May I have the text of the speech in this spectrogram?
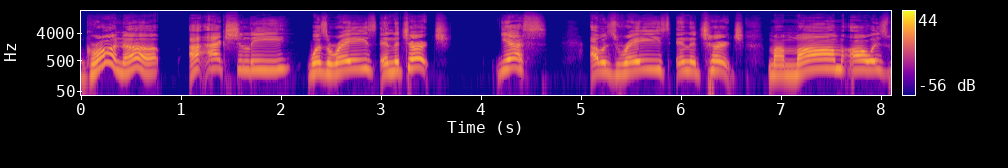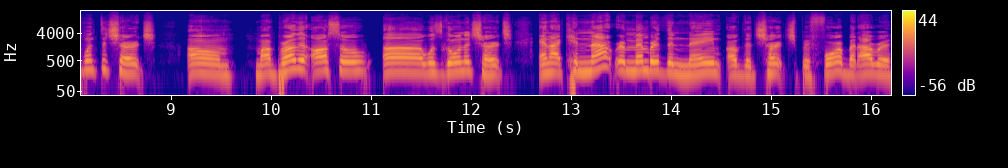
growing up, I actually was raised in the church. Yes, I was raised in the church. My mom always went to church. Um, my brother also uh was going to church, and I cannot remember the name of the church before, but I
